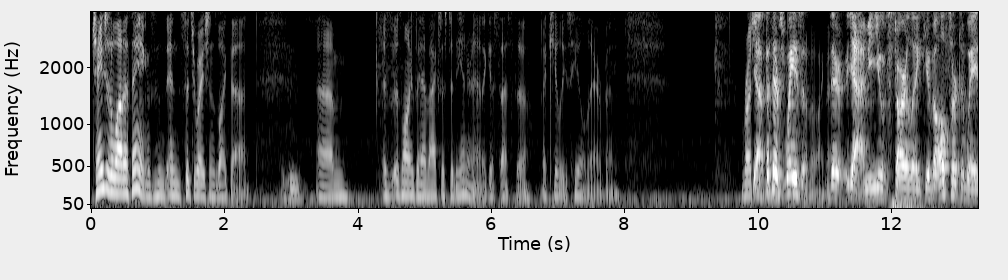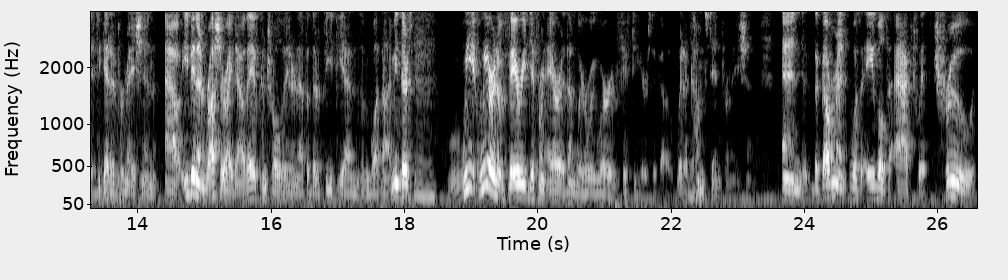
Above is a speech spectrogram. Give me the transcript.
changes a lot of things in, in situations like that. Mm-hmm. Um, as, as long as they have access to the internet. I guess that's the Achilles heel there. But Russia. Yeah, but there's ways like there. Yeah, I mean, you have Starlink. You have all sorts of ways to get information out. Even in Russia right now, they have control of the internet, but there are VPNs and whatnot. I mean, there's mm-hmm. we we are in a very different era than where we were in 50 years ago when it yeah. comes to information. And the government was able to act with true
